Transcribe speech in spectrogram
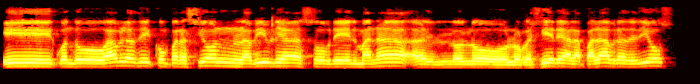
Eh, cuando habla de comparación la Biblia sobre el maná, eh, lo, lo, refiere a la palabra de Dios,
